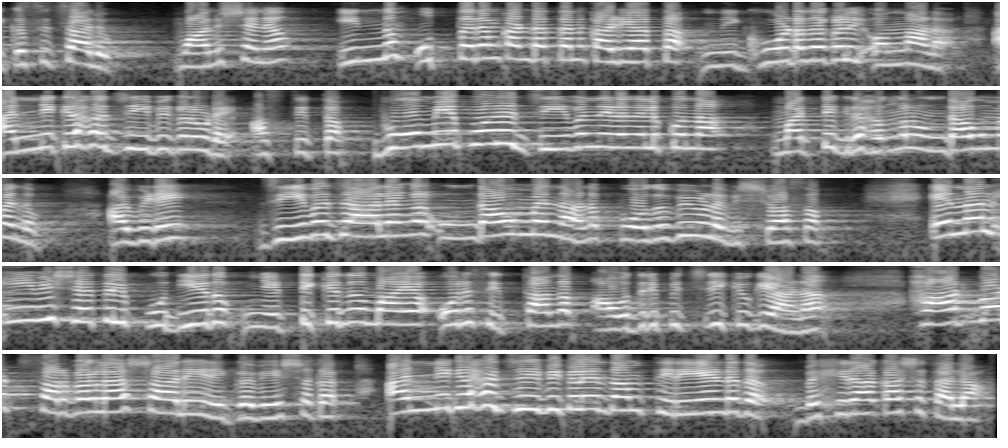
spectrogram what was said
വികസിച്ചാലും മനുഷ്യന് ഇന്നും ഉത്തരം കണ്ടെത്താൻ കഴിയാത്ത നിഗൂഢതകളിൽ ഒന്നാണ് അന്യഗ്രഹ ജീവികളുടെ അസ്തിത്വം. ഭൂമിയെ പോലെ ജീവൻ നിലനിൽക്കുന്ന മറ്റ് ഗ്രഹങ്ങൾ ഉണ്ടാകുമെന്നും അവിടെ ജീവജാലങ്ങൾ ഉണ്ടാവുമെന്നാണ് പൊതുവെയുള്ള വിശ്വാസം. എന്നാൽ ഈ വിഷയത്തിൽ പുതിയതും ഞെട്ടിക്കുന്നതുമായ ഒരു സിദ്ധാന്തം അവതരിപ്പിച്ചിരിക്കുകയാണ് ഹാർഡ്വാർഡ് സർവകലാശാലയിലെ ഗവേഷകർ. അന്യഗ്രഹ ജീവികളെ നാം തിരയേണ്ടത് ബഹിരാകാശത്തല്ല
